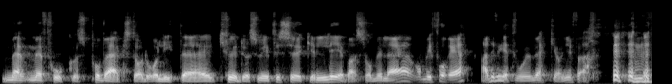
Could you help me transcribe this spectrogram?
med, med, fokus på verkstad och lite kryddor. Så vi försöker leva som vi lär. Om vi får rätt, ja det vet vi om en vecka ungefär. Mm.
